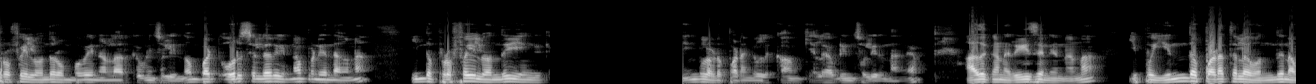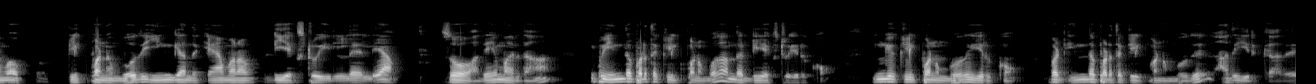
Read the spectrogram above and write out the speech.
ப்ரொஃபைல் வந்து ரொம்பவே நல்லா இருக்குது அப்படின்னு சொல்லியிருந்தோம். பட் ஒரு சிலர் என்ன பண்ணியிருந்தாங்கன்னா இந்த ப்ரொஃபைல் வந்து எங்கள் எங்களோட படங்களில் காமிக்கலை அப்படின்னு சொல்லியிருந்தாங்க. அதுக்கான ரீசன் என்னென்னா இப்போ இந்த படத்தில் வந்து நம்ம கிளிக் பண்ணும்போது இங்கே அந்த கேமரா டிஎக்ஸ் டூ இல்லை இல்லையா? ஸோ அதே மாதிரி தான் இப்போ இந்த படத்தை கிளிக் பண்ணும்போது அந்த டிஎக்ஸ் டூ இருக்கும். இங்கே கிளிக் பண்ணும்போது இருக்கும். பட் இந்த படத்தை கிளிக் பண்ணும்போது அது இருக்காது.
